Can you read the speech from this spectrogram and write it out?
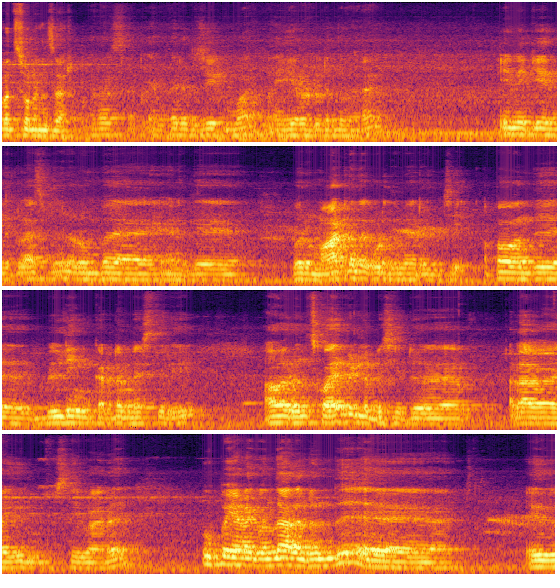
பற்றி சொல்லுங்கள் சார். அதான் சார் என் பேர் விஜயகுமார். நான் ஈரோட்டிலேருந்து வரேன். இன்றைக்கி இந்த கிளாஸ் வந்து ரொம்ப எனக்கு ஒரு மாற்றத்தை கொடுத்த மாதிரி இருந்துச்சு. அப்போ வந்து பில்டிங் கரெக்டாக மேஸ்திரி. அவர் வந்து ஸ்கொயர் ஃபீட்டில் பேசிட்டு அதாவது இது செய்வார். இப்போ எனக்கு வந்து அதுலேருந்து இது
